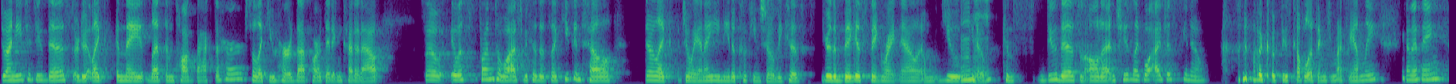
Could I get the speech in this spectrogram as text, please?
do i need to do this or do it? Like and they let them talk back to her. So like you heard that part. They didn't cut it out. So it was fun to watch because it's like you can tell they're like joanna you need a cooking show because you're the biggest thing right now and you mm-hmm. you know mm-hmm. can do this and all that and she's like well i just you know i know how to cook these couple of things for my family kind of thing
